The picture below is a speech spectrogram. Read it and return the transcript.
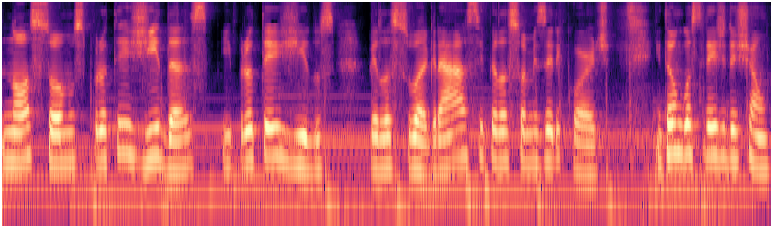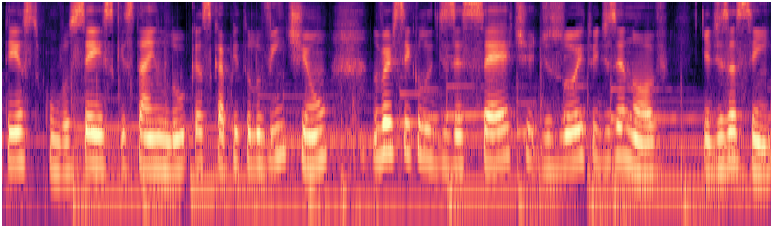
nós somos protegidas e protegidos pela sua graça e pela sua misericórdia. Então gostaria de deixar um texto com vocês que está em Lucas capítulo 21, no versículo 17, 18 e 19, que diz assim:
